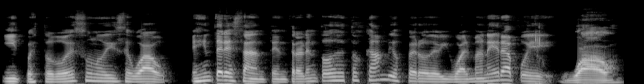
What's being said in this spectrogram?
Y pues todo eso uno dice, wow, es interesante entrar en todos estos cambios, pero de igual manera pues... Wow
